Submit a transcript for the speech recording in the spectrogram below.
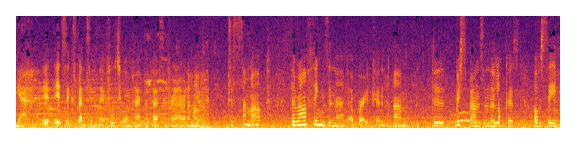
yeah, it, it's expensive, isn't it? Forty-one pound per person for an hour and a half. Yeah. To sum up, there are things in there that are broken. Um, the wristbands and the lockers, obviously,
